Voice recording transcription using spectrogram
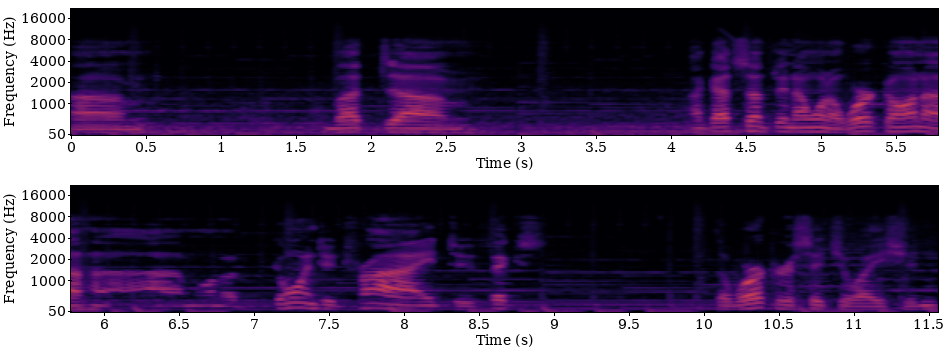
Um, but um, I got something I want to work on. I, I'm gonna, going to try to fix the worker situation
